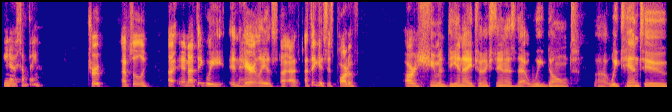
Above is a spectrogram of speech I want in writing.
you know something true absolutely I, and i think we inherently is I, I think it's just part of our human dna to an extent is that we don't uh, we tend to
